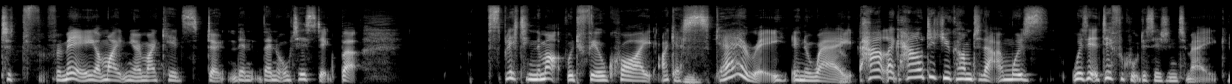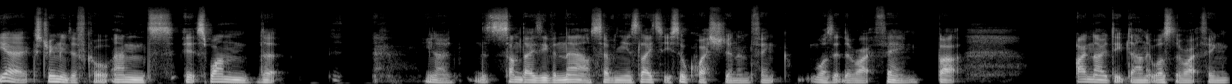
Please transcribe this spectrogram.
to, for me, my, you know, my kids don't, they're, they're not autistic, but splitting them up would feel quite, I guess, mm. scary in a way. How, like, how did you come to that? And was, was it a difficult decision to make? Yeah, extremely difficult. And it's one that you know, some days even now, seven years later, you still question and think, was it the right thing? But I know deep down it was the right thing,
